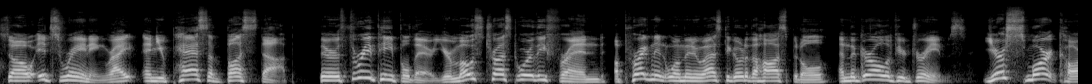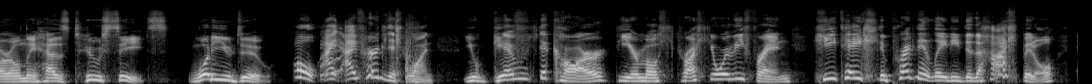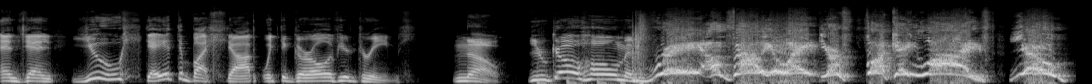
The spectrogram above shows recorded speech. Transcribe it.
So it's raining, right? And you pass a bus stop. There are three people there your most trustworthy friend, a pregnant woman who has to go to the hospital, and the girl of your dreams. Your smart car only has two seats. What do you do? Oh, I, I've heard this one. You give the car to your most trustworthy friend. He takes the pregnant lady to the hospital, and then you stay at the bus stop with the girl of your dreams. No. You go home and reevaluate! You!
